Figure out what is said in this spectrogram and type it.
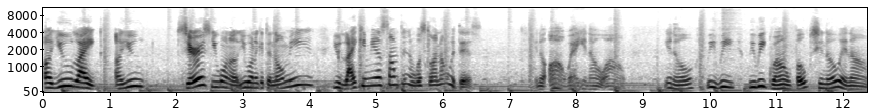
Are you like, are you serious? You wanna, you wanna get to know me? You liking me or something? What's going on with this? You know, oh well, you know, um, you know, we we we we grown folks, you know, and um."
